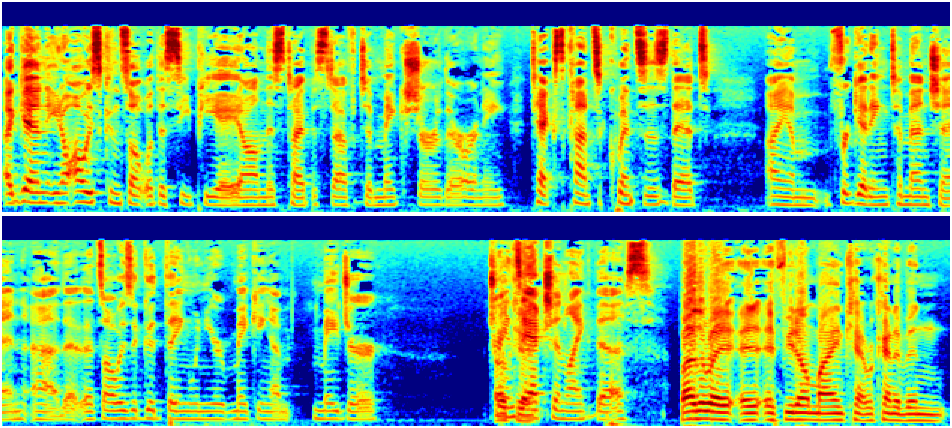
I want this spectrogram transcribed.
again you know always consult with a cpa on this type of stuff to make sure there are any tax consequences that i am forgetting to mention uh, that, that's always a good thing when you're making a major transaction like this By the way, if you don't mind, we're kind of in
